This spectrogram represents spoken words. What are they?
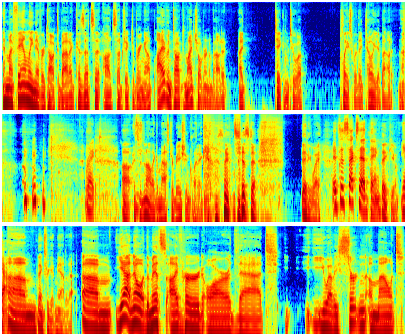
And my family never talked about it because that's an odd subject to bring up. I haven't talked to my children about it. I take them to a place where they tell you about it. Right. Uh, it's not like a masturbation clinic. it's just a. Anyway, It's a sex ed thing. Thank you. Yeah. Um, thanks for getting me out of that. Um, yeah, no, the myths I've heard are that y- you have a certain amount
